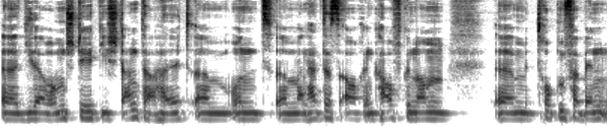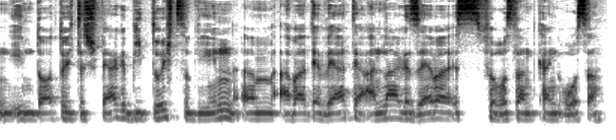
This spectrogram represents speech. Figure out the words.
äh, die da rumsteht. Die stand da halt. Ähm, und äh, man hat das auch in Kauf genommen, äh, mit Truppenverbänden eben dort durch das Sperrgebiet durchzugehen. Ähm, aber der Wert der Anlage selber ist für Russland kein großer.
